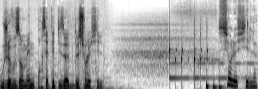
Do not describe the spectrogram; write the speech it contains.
où je vous emmène pour cet épisode de Sur le fil. Sur le fil.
